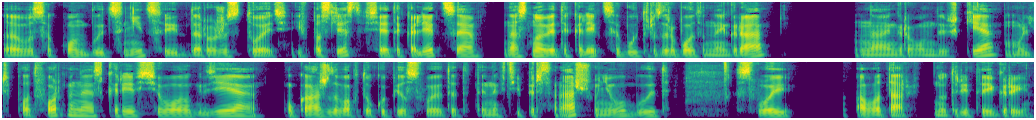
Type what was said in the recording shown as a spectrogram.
э, высоко он будет цениться и дороже стоить. И впоследствии вся эта коллекция, на основе этой коллекции будет разработана игра на игровом движке, мультиплатформенная, скорее всего, где у каждого, кто купил свой вот этот NFT-персонаж, у него будет свой аватар внутри этой игры.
